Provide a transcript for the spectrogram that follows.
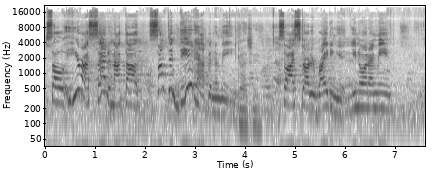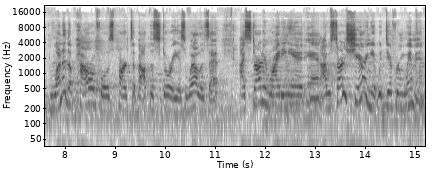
so here I sat and I thought something did happen to me. Got you. So I started writing it. You know what I mean? One of the powerful parts about the story as well is that I started writing it and I started sharing it with different women.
